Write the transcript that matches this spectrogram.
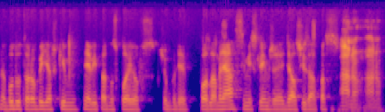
no, budú to robiť, až kým nevypadnú z play-offs, čo bude podľa mňa si myslím, že je ďalší zápas. Áno, áno.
